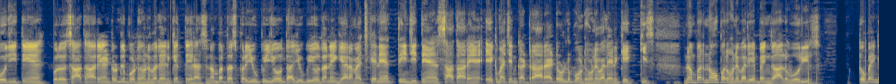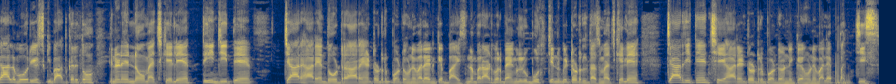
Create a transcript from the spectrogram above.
वो जीते हैं और सात हारे हैं, टोटल पॉइंट होने वाले इनके तेरह से। नंबर दस पर यूपी योद्धा यूपी योद्धा ने ग्यारह मैच खेले हैं, तीन जीते हैं, सात हारे हैं, एक मैच इनका ड्रा रहा है, टोटल पॉइंट होने वाले इनके इक्कीस। नंबर नौ पर होने वाली है बंगाल वॉरियर्स। तो बंगाल वॉरियर्स की बात करें तो इन्होंने नौ मैच खेले हैं, तीन जीते हैं, चार हारे हैं, दो ड्रा रहे हैं, टोटल पॉइंट होने वाले इनके बाईस। नंबर आठ पर बेंगलुरु बुल्स जिनके टोटल दस मैच खेले हैं, चार जीते हैं छः हारे हैं, टोटल पॉइंट होने के होने वाले पच्चीस।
